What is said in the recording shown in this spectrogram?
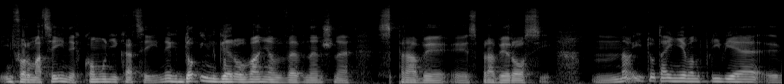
informacyjnych, komunikacyjnych do ingerowania w wewnętrzne sprawy, y, sprawy Rosji. No i tutaj niewątpliwie y,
